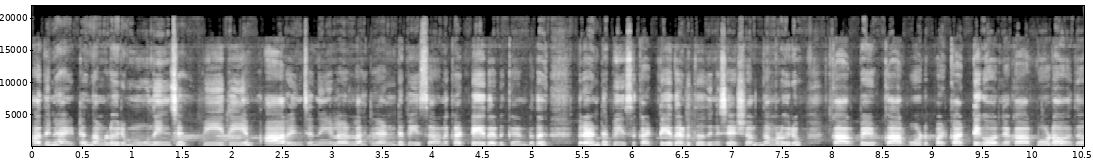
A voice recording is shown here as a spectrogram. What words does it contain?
അതിനായിട്ട് നമ്മളൊരു മൂന്ന് ഇഞ്ച് വീതിയും ഇഞ്ച് നീളമുള്ള രണ്ട് പീസാണ് കട്ട് ചെയ്തെടുക്കേണ്ടത്. അപ്പോൾ രണ്ട് പീസ് കട്ട് ചെയ്തെടുത്തതിന് ശേഷം നമ്മളൊരു കാർബേ കാർബോർഡ് ഇപ്പോൾ കട്ടി കുറഞ്ഞ കാർബോർഡോ അതോ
